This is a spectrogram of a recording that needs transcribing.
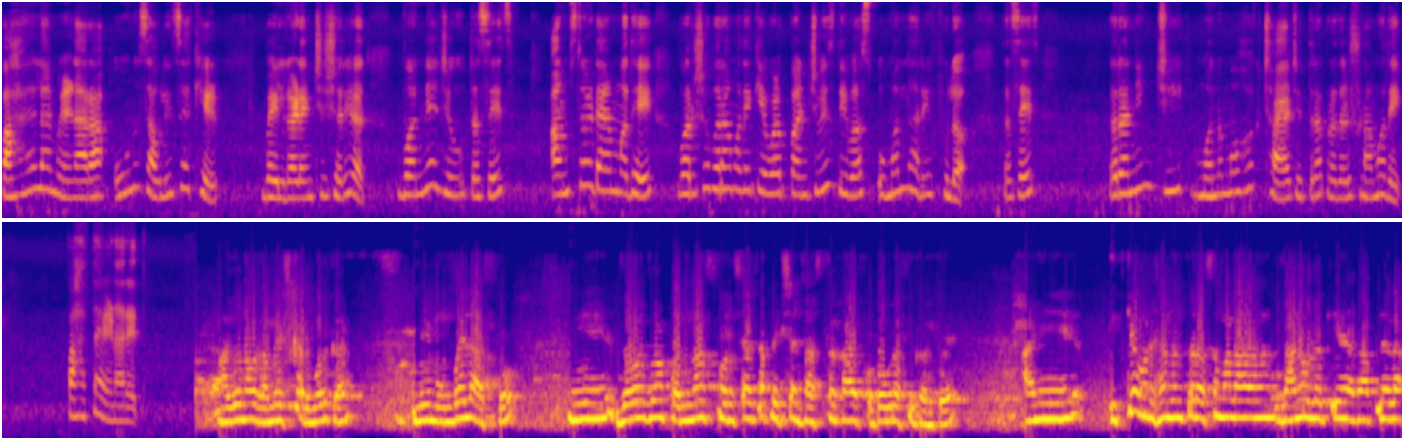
पाहायला मिळणारा ऊन सावलीचा खेळ बैलगाड्यांची शर्यत वन्यजीव तसेच आम्स्टरडॅममध्ये वर्षभरामध्ये केवळ पंचवीस दिवस उमलणारी फुलं तसेच रनिंगची मनमोहक छायाचित्र प्रदर्शनामध्ये पाहता येणार आहेत. माझं नाव रमेश करमरकर. मी मुंबईला असतो. मी जवळजवळ पन्नास वर्षाच्या पेक्षा जास्त काळ फोटोग्राफी करतोय. आणि इतक्या वर्षानंतर असं मला जाणवलं की आता आपल्याला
